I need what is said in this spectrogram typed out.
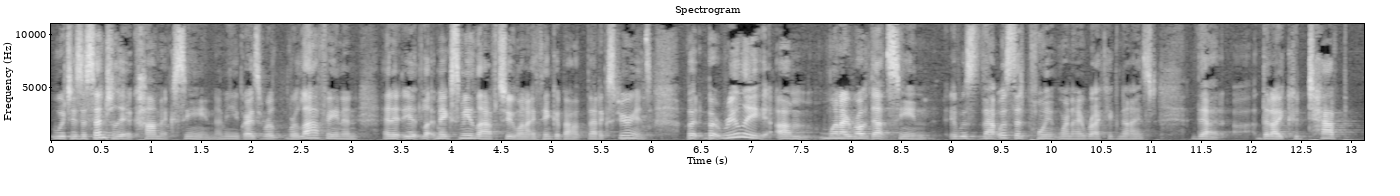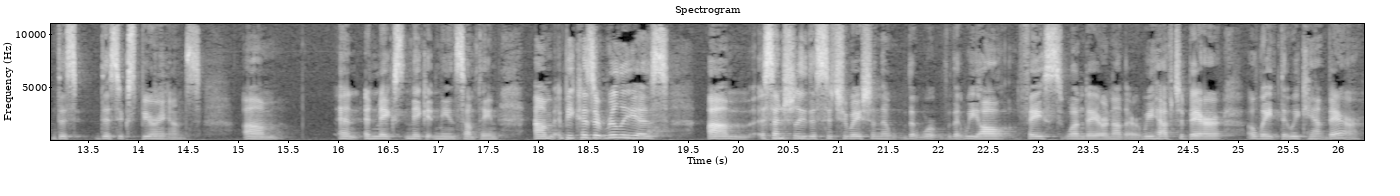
which is essentially a comic scene. I mean, you guys were, were laughing, and, and it, it makes me laugh too when I think about that experience. But, but really, um, when I wrote that scene, it was, that was the point when I recognized that, that I could tap this, this experience um, and, and makes, make it mean something. Um, because it really is. Um, essentially the situation that, that, that we all face one day or another. We have to bear a weight that we can't bear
